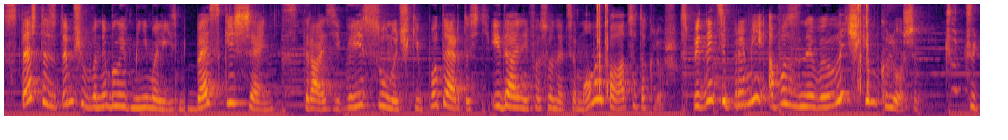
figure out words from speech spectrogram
стежте за тим, щоб вони були в мінімалізмі. Без кишень, стразів, рісуночків, потертості. Ідеальні фасони це моми, палацу та кльош. Спідниці прямі або з невеличким кльошем. Чуть-чуть,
